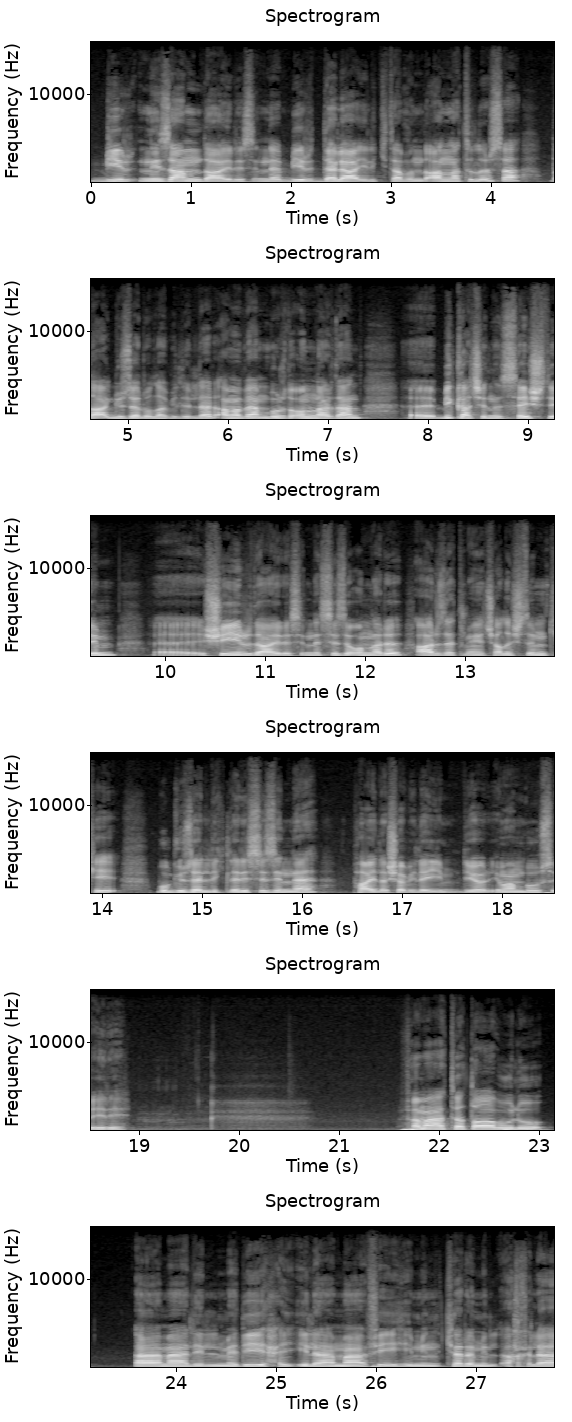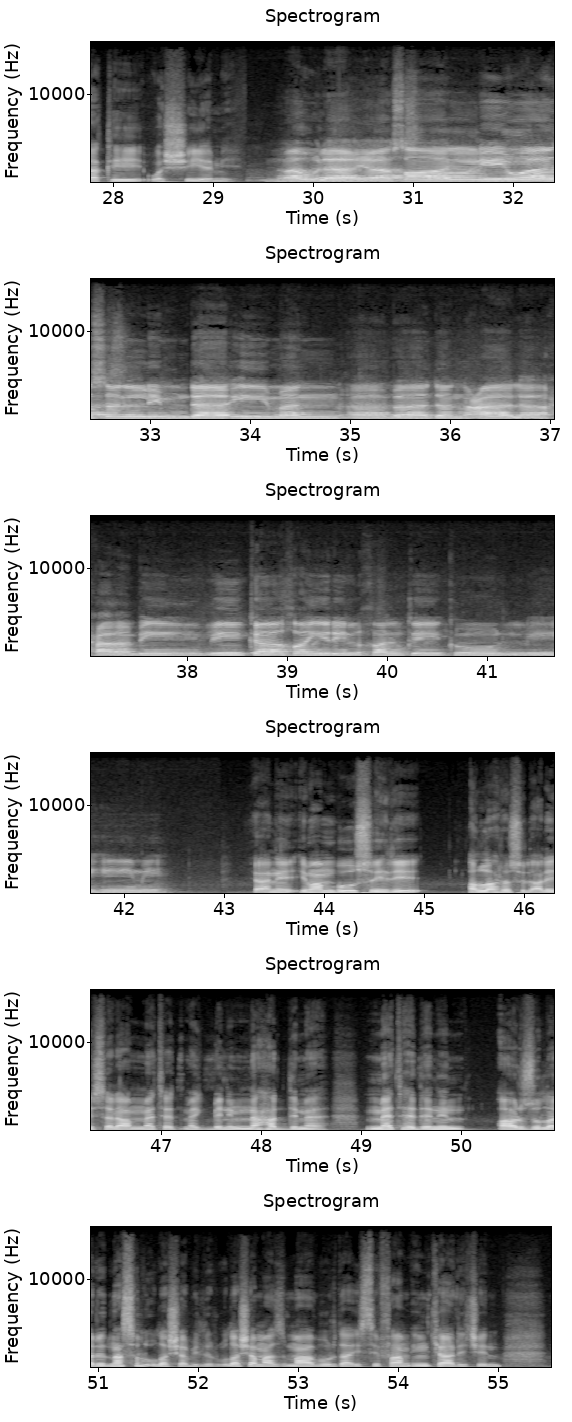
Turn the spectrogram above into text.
bir nizam dairesinde bir delail kitabında anlatılırsa daha güzel olabilirler. Ama ben burada onlardan e, birkaçını seçtim. E, şiir dairesinde size onları arz etmeye çalıştım ki bu güzellikleri sizinle paylaşabileyim diyor İmam Busiri. فَمَا تَطَابُلُ آمال المديح إلى ما فيه من كرم الأخلاق والشيم مولاي صل وسلم دائما ابدا على حبيبك خير الخلق كلهم Yani İmam Busiri Allah Resulü aleyhisselam met etmek benim ne haddime methedenin arzuları nasıl ulaşabilir? Ulaşamaz ma burada istifam inkar için.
